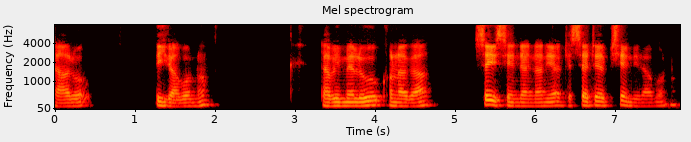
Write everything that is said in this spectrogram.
ဒါတော့သိတာပေါ့နော်ဒါပေမဲ့လို့ခုနကစိတ်စင်တဲ့နာနေတစ်ဆက်တည်းဖြစ်နေတာပေါ့နော်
